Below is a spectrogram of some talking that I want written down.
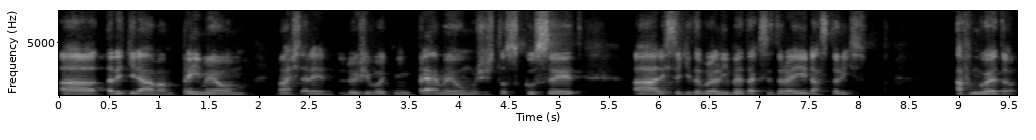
A tady ti dávám premium, máš tady doživotní premium, můžeš to zkusit a když se ti to bude líbit, tak si to dej na stories. A funguje to.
